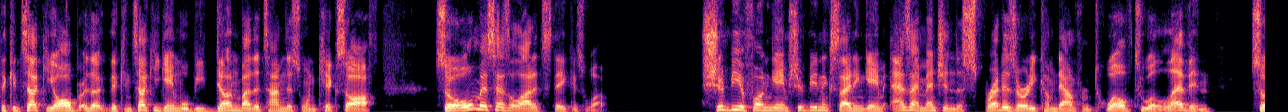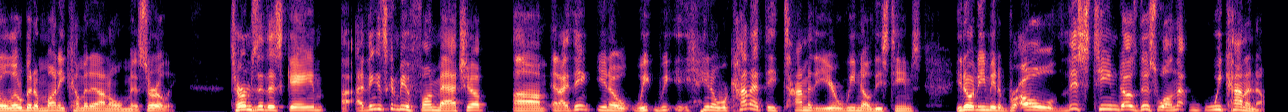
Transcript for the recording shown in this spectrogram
The Kentucky Auburn the, the Kentucky game will be done by the time this one kicks off. So Ole Miss has a lot at stake as well. Should be a fun game, should be an exciting game. As I mentioned, the spread has already come down from 12 to 11 so a little bit of money coming in on Ole Miss early. In terms of this game, I think it's going to be a fun matchup. Um, and I think you know we we you know we're kind of at the time of the year we know these teams. You don't need me to. Oh, this team does this well, and that we kind of know.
